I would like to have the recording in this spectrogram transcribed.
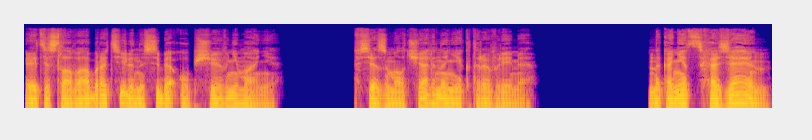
Эти слова обратили на себя общее внимание. Все замолчали на некоторое время. Наконец хозяин,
